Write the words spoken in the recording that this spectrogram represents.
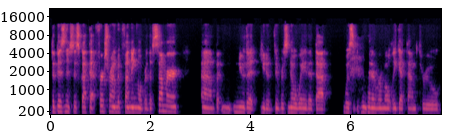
the businesses got that first round of funding over the summer um, but knew that you know there was no way that that was even going to remotely get them through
